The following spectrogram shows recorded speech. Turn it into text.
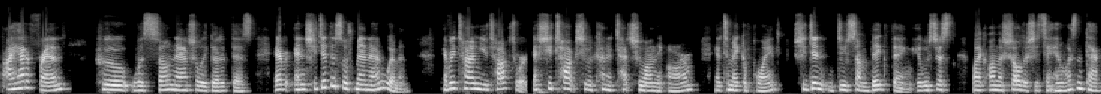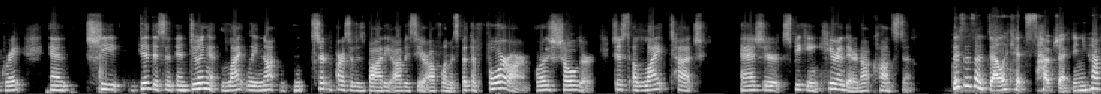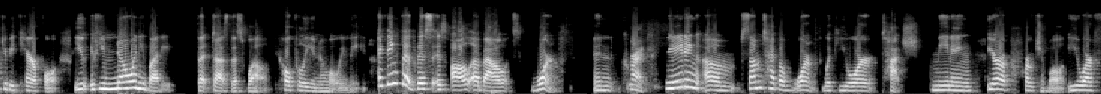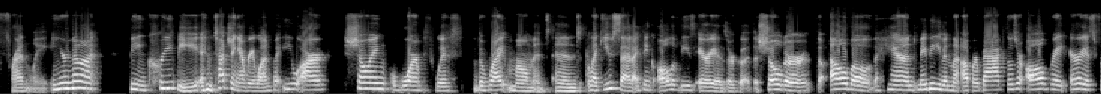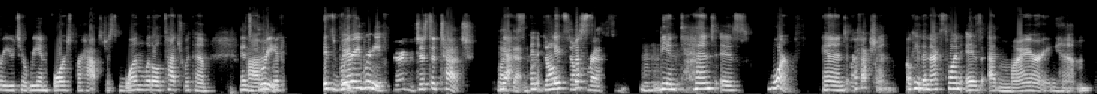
I had a friend who was so naturally good at this. And she did this with men and women. Every time you talked to her, as she talked, she would kind of touch you on the arm and to make a point. She didn't do some big thing. It was just like on the shoulder. She'd say, and wasn't that great? And she did this and, and doing it lightly, not certain parts of his body obviously are off limits, but the forearm or the shoulder, just a light touch as you're speaking here and there, not constant. This is a delicate subject and you have to be careful. You if you know anybody that does this well, hopefully you know what we mean. I think that this is all about warmth and Right. creating um, some type of warmth with your touch, meaning you're approachable, you are friendly, and you're not being creepy and touching everyone, but you are showing warmth with the right moment. And like you said, I think all of these areas are good the shoulder, the elbow, the hand, maybe even the upper back. Those are all great areas for you to reinforce perhaps just one little touch with him. It's Um, brief. if- it's very brief. just a touch like Yes, that. and don't it's don't just- rest. Mhm. The intent is warmth. and affection. Okay, the next one is admiring him.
